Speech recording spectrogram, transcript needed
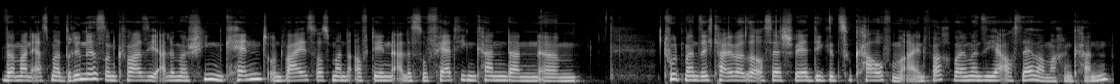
wenn man erstmal drin ist und quasi alle Maschinen kennt und weiß, was man auf denen alles so fertigen kann, dann ähm, tut man sich teilweise auch sehr schwer, Dinge zu kaufen, einfach, weil man sie ja auch selber machen kann.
